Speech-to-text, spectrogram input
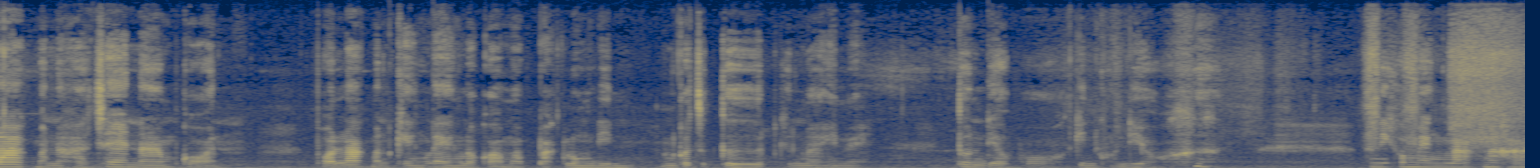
รากมันนะคะ แช่น้ำก่อน พอรากมันแข็งแรงเราก็เอามาปักลงดิน มันก็จะเกิดขึ้นมาเห็นไหมต้นเดียวพอกินคนเดียว อันนี้ก็แมงลักนะคะ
